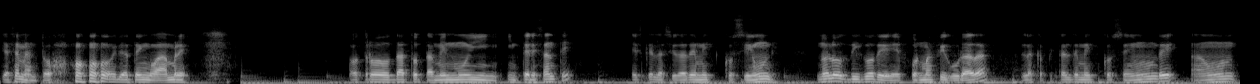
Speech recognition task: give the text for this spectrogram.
ya se me antojó, ya tengo hambre. Otro dato también muy interesante es que la Ciudad de México se hunde. No lo digo de forma figurada, la capital de México se hunde a un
